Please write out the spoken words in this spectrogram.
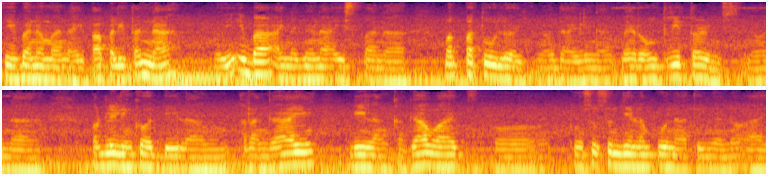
Yung iba naman ay papalitan na. Yung iba ay nagnanais pa na magpatuloy no dahil nga merong three terms no na paglilingkod bilang barangay, bilang kagawad o kung susundin lang po natin yan no, ay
